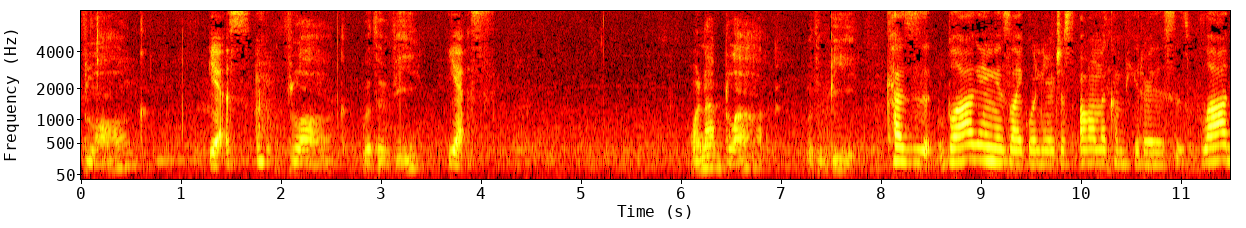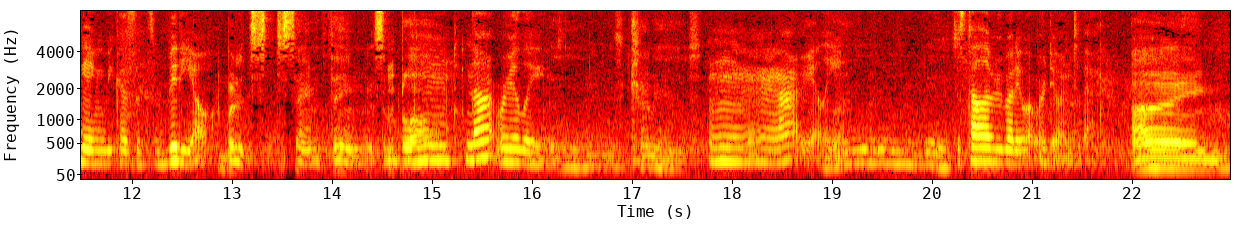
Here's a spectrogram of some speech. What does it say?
Vlog? Yes. Vlog with a V? Yes. Why not blog with a B? Because blogging is like when you're just on the computer. This is vlogging because it's video. But it's the same thing. It's a blog. Mm, not really. It kind of is. Mm, not really. Just tell everybody what we're doing today. I'm.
